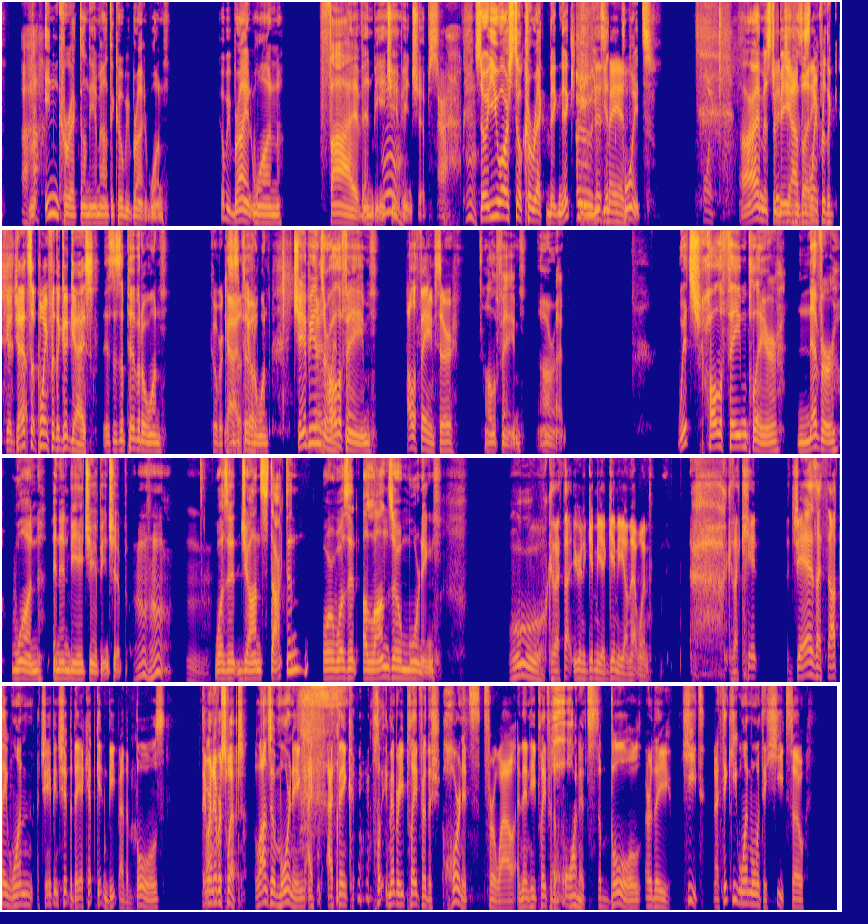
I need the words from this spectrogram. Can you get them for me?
You're incorrect on the amount that Kobe Bryant won. Kobe Bryant won five NBA Mm. championships. Ah, So you are still correct, Big Nick. Ooh, you this get man. the point. Point. All right, Mr. Good B. job, this, is, buddy. Point for the good job. that's a point for the good guys. this is a pivotal one. Cobra This Kai. is a pivotal go. one. Champions or Hall win. of Fame? Hall of Fame, sir. Hall of Fame. All right. Which Hall of Fame player never won an NBA championship? Mm-hmm. Hmm. Was it John Stockton or was it Alonzo Mourning? Ooh, because I thought you were going to give me a gimme on that one. Because I can't. The Jazz, I thought they won a championship, but they kept getting beat by the Bulls. They were never swept. Alonzo Mourning, I I think. pl- remember, he played for the Hornets for a while, and then he played for the Hornets. the Bull or the Heat, and I think he won one with the Heat. So,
